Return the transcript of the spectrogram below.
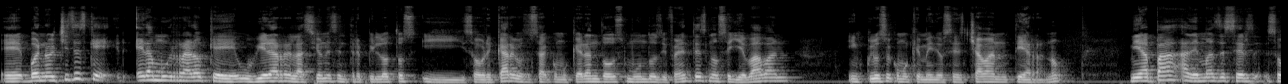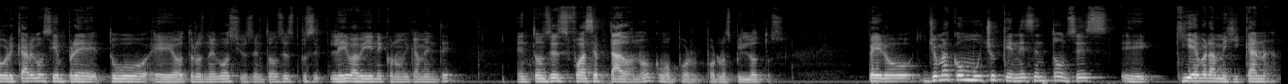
Eh, bueno, el chiste es que era muy raro que hubiera relaciones entre pilotos y sobrecargos, o sea, como que eran dos mundos diferentes, no se llevaban, incluso como que medio se echaban tierra, ¿no? Mi papá, además de ser sobrecargo, siempre tuvo eh, otros negocios, entonces pues le iba bien económicamente entonces fue aceptado, ¿no? Como por, los pilotos. Pero yo me acuerdo mucho que en ese entonces eh, quiebra mexicana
